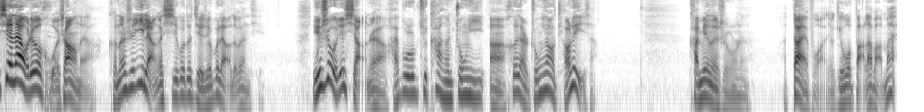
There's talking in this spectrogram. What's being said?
现在我这个火上的呀，可能是一两个西瓜都解决不了的问题，于是我就想着呀，还不如去看看中医啊，喝点中药调理一下。看病的时候呢，大夫啊就给我把了把脉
